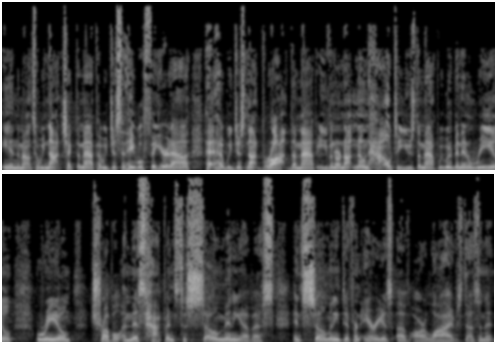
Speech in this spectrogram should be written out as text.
in the mountains. Had we not checked the map, had we just said, hey, we'll figure it out, had we just not brought the map even or not known how to use the map, we would have been in real, real trouble. And this happens to so many of us in so many different areas of our lives, doesn't it?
